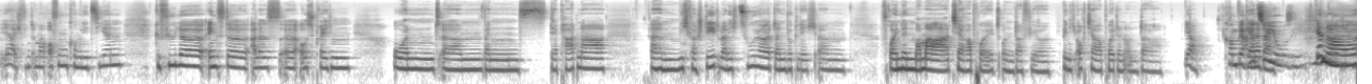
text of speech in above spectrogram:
ja, ich finde immer offen kommunizieren, Gefühle, Ängste, alles äh, aussprechen. Und ähm, wenn der Partner ähm, nicht versteht oder nicht zuhört, dann wirklich Freundin, Mama, Therapeut und dafür bin ich auch Therapeutin und da, ja. Kommen wir gerne zu da. Josi. Genau.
